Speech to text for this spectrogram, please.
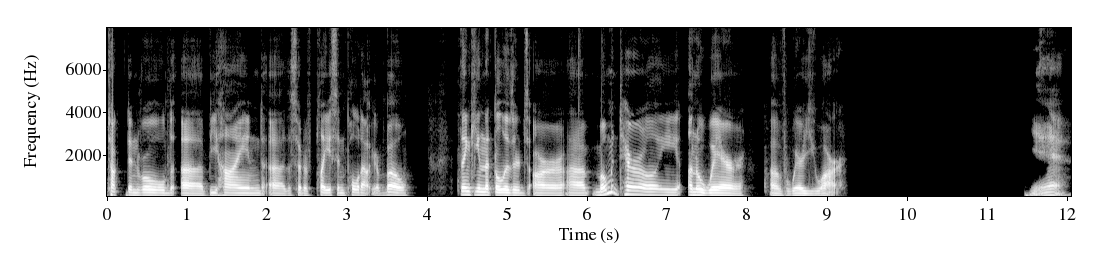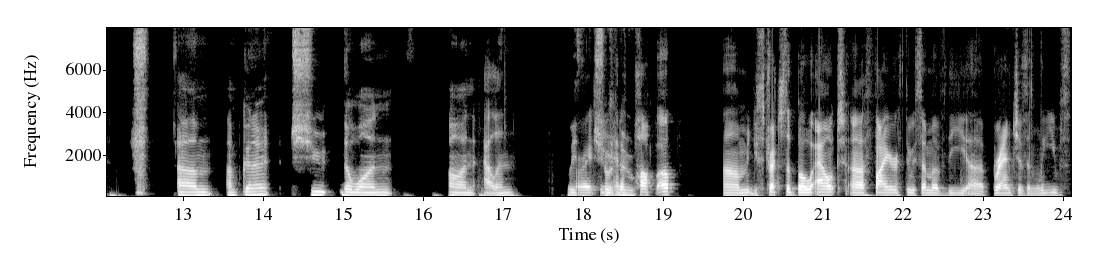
tucked and rolled uh, behind uh, the sort of place and pulled out your bow. Thinking that the lizards are uh, momentarily unaware of where you are. Yeah. Um, I'm gonna shoot the one on Alan with All right, so you kind of pop up. Um, you stretch the bow out, uh, fire through some of the uh, branches and leaves,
